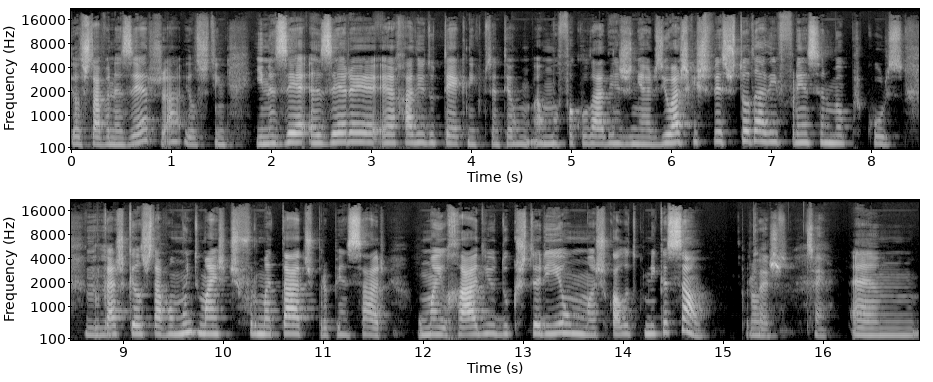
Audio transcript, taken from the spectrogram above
ele estava na Zero já, eles tinham, e na Zero, a Zero é, é, a rádio do técnico, portanto é, um, é, uma faculdade de engenheiros, e eu acho que isto fez toda a diferença no meu percurso, uhum. porque acho que eles estavam muito mais desformatados para pensar o meio rádio do que estariam uma escola de comunicação. Pronto. Pois, sim. Um,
